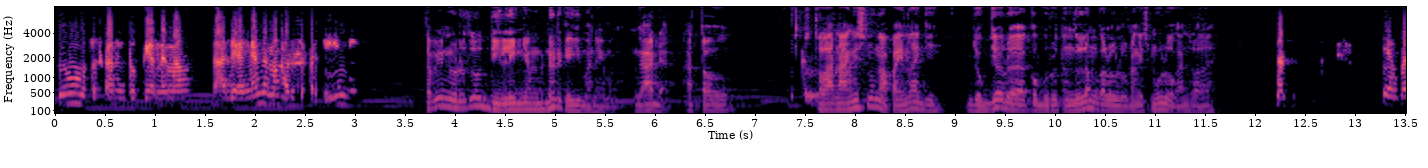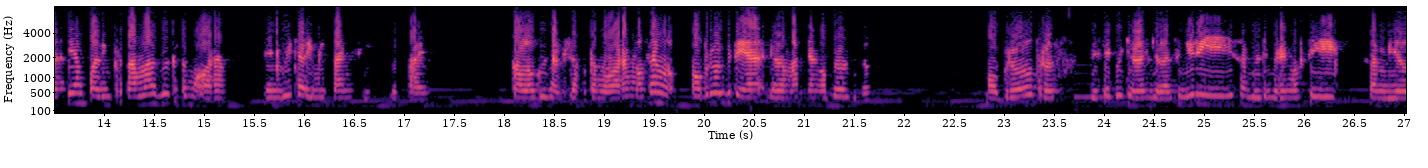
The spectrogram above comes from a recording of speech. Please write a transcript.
gue memutuskan untuk ya memang keadaannya memang harus seperti ini. tapi menurut lu dealing yang bener kayak gimana emang? Nggak ada? Atau setelah nangis lu ngapain lagi Jogja udah keburu tenggelam kalau lu nangis mulu kan soalnya Nah, yang pasti yang paling pertama gue ketemu orang dan gue cari me time sih, me time. Kalau gue nggak bisa ketemu orang, maksudnya ng- ngobrol gitu ya, dalam artian ngobrol gitu. Ngobrol terus biasanya gue jalan-jalan sendiri sambil dengerin musik, sambil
